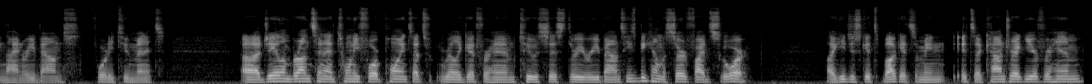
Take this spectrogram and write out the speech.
9 rebounds, 42 minutes. Uh, Jalen Brunson had 24 points. That's really good for him. 2 assists, 3 rebounds. He's become a certified scorer. Like, he just gets buckets. I mean, it's a contract year for him.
